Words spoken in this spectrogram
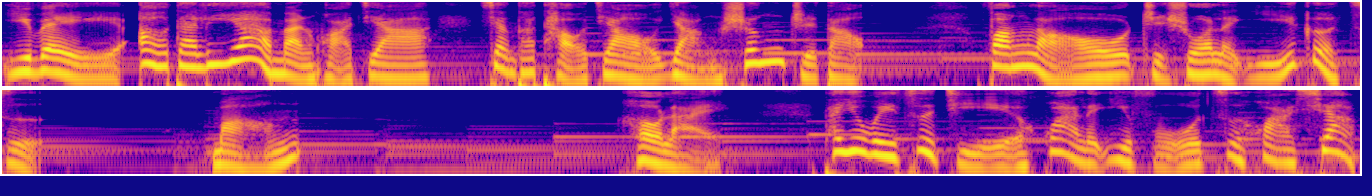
一位澳大利亚漫画家向他讨教养生之道，方老只说了一个字：忙。后来，他又为自己画了一幅自画像，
